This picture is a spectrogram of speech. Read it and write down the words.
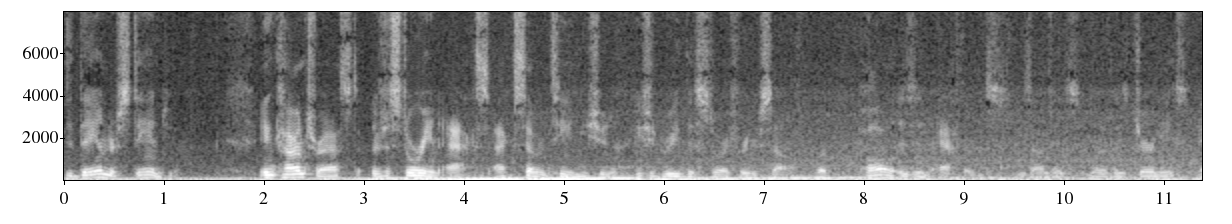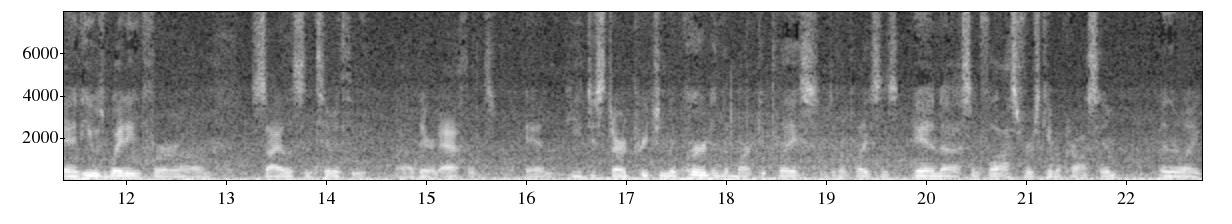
did they understand you? In contrast, there's a story in Acts, Acts 17. You should you should read this story for yourself. But Paul is in Athens. He's on his one of his journeys, and he was waiting for um, Silas and Timothy uh, there in Athens. And he just started preaching the word in the marketplace, in different places. And uh, some philosophers came across him, and they're like,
